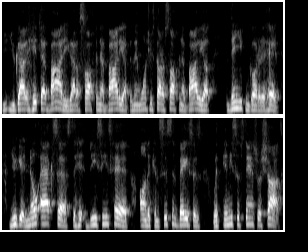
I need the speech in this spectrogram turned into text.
you, you gotta hit that body, you gotta soften that body up, and then once you start softening that body up, then you can go to the head. You get no access to hit DC's head on a consistent basis with any substantial shots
